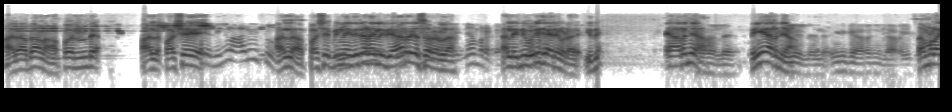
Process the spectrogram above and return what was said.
അല്ല അതാണ്. അപ്പൊ എന്ത് അല്ല പക്ഷേ അല്ല പക്ഷെ പിന്നെ ഇതിനിടയിൽ വേറെ രസമല്ല അല്ല ഇനി ഒരു കാര്യം കൂടെ. ഇത് അറിഞ്ഞ? നീ അറിഞ്ഞ? നമ്മളെ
